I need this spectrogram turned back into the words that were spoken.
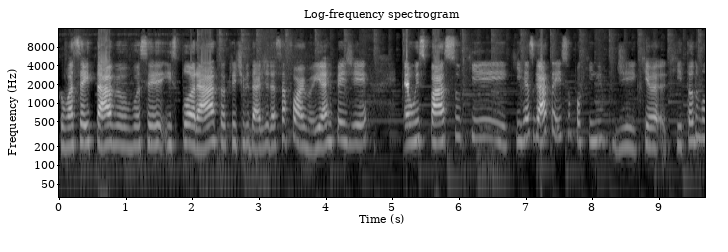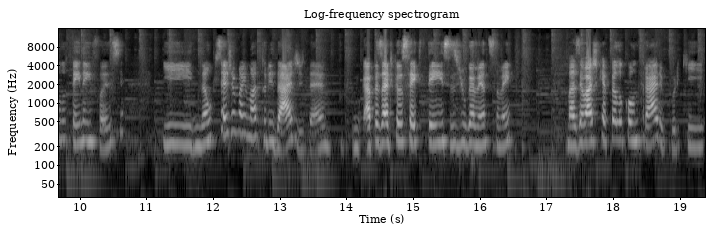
como aceitável você explorar a tua criatividade dessa forma. E RPG é um espaço que, que resgata isso um pouquinho, de que, que todo mundo tem na infância. E não que seja uma imaturidade, né? Apesar de que eu sei que tem esses julgamentos também. Mas eu acho que é pelo contrário, porque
